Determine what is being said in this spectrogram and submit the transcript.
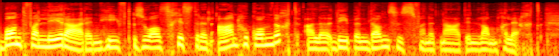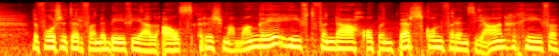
Bond van Leraren heeft zoals gisteren aangekondigd alle dependances van het NAT in lam gelegd. De voorzitter van de BVL als Rishma Mangre heeft vandaag op een persconferentie aangegeven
